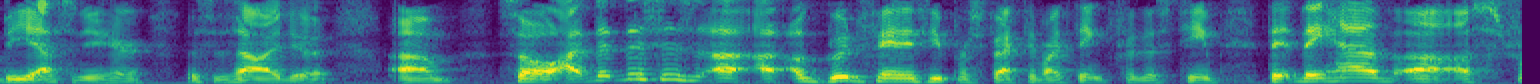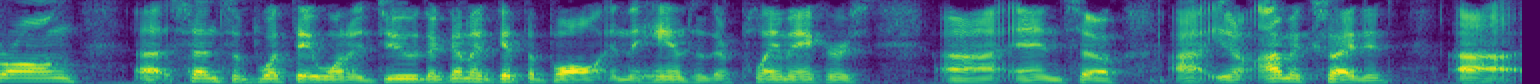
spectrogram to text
BSing you here. This is how I do it. Um, so I, th- this is a, a, good fantasy perspective, I think, for this team. They, they have uh, a strong uh, sense of what they want to do. They're going to get the ball in the hands of their playmakers. and so, you know, I'm excited. I'm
